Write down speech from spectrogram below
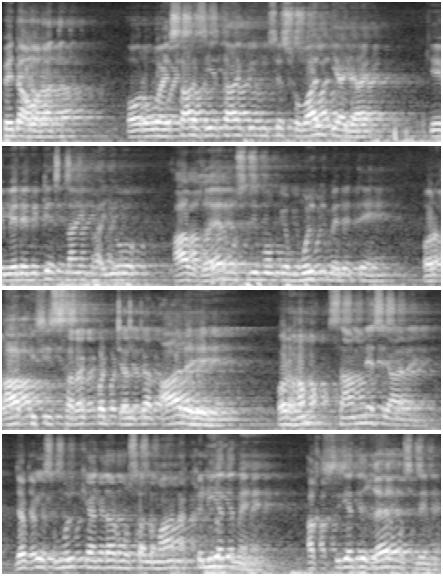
پیدا ہو رہا تھا اور وہ احساس یہ تھا کہ ان سے سوال کیا جائے کہ میرے میٹھے اسلامی بھائیوں، آپ غیر مسلموں کے ملک میں رہتے ہیں اور آپ کسی سڑک پر چل کر آ رہے ہیں اور ہم سامنے سے آ رہے ہیں، جبکہ اس ملک کے اندر مسلمان اقلیت میں ہیں، اکثریت غیر مسلم ہیں۔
